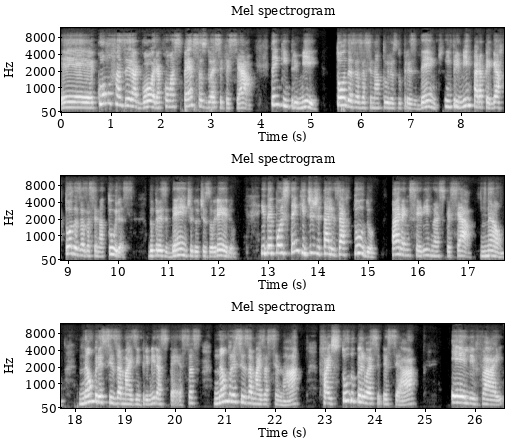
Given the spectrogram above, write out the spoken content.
É, como fazer agora com as peças do SPCA? Tem que imprimir todas as assinaturas do presidente, imprimir para pegar todas as assinaturas do presidente, do tesoureiro, e depois tem que digitalizar tudo para inserir no SPCA? Não, não precisa mais imprimir as peças, não precisa mais assinar, faz tudo pelo SPCA, ele vai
